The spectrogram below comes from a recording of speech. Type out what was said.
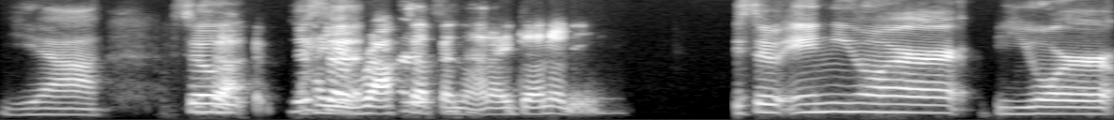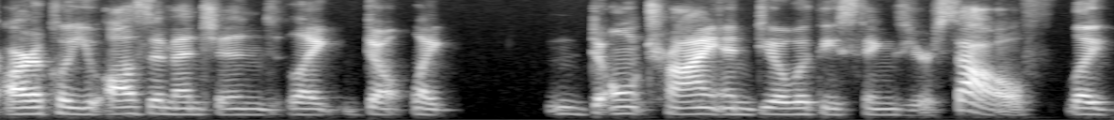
yeah. So that, how you're wrapped up in that identity. So in your your article, you also mentioned like don't like don't try and deal with these things yourself like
